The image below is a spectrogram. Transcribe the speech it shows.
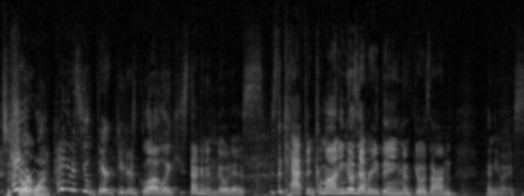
It's a How you- short one. How are you gonna steal Derek Jeter's glove? Like he's not gonna notice. He's the captain. Come on, he knows everything that goes on. Anyways,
